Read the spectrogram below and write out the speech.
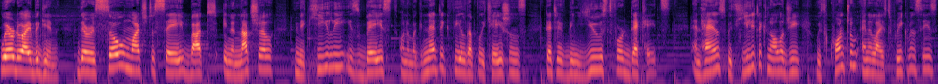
Where do I begin? There is so much to say, but in a nutshell, MagHealy is based on magnetic field applications that have been used for decades enhanced with Healy technology with quantum analyzed frequencies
